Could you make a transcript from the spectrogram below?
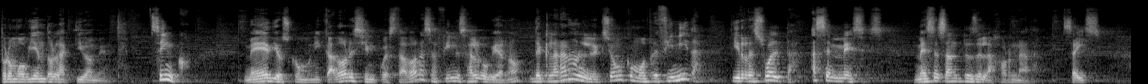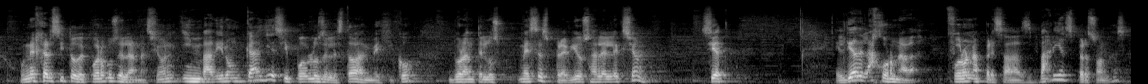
promoviéndola activamente. 5. Medios, comunicadores y encuestadoras afines al gobierno declararon la elección como definida y resuelta hace meses, meses antes de la jornada. 6 un ejército de cuervos de la nación invadieron calles y pueblos del Estado de México durante los meses previos a la elección. 7. El día de la jornada fueron apresadas varias personas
